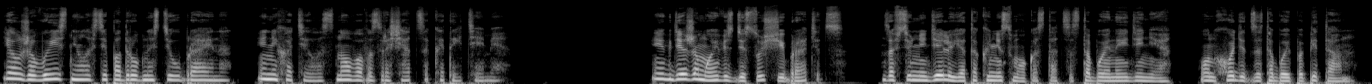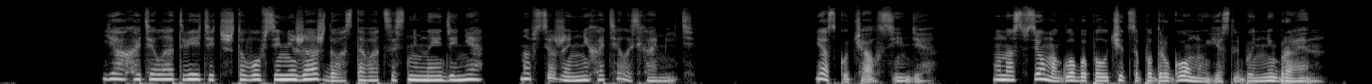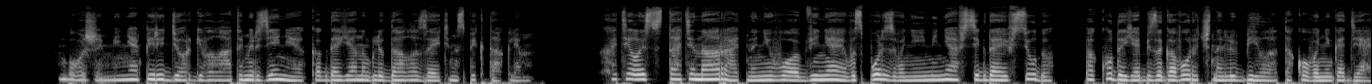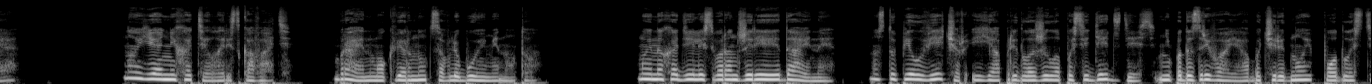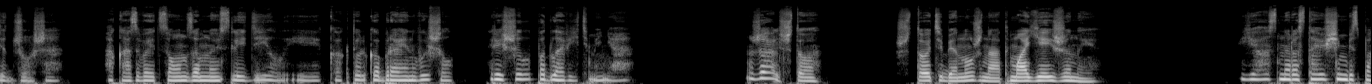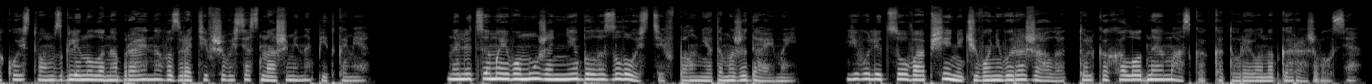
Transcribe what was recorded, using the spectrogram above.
Я уже выяснила все подробности у Брайана и не хотела снова возвращаться к этой теме. «И где же мой вездесущий братец? За всю неделю я так и не смог остаться с тобой наедине, Он ходит за тобой по пятам». Я хотела ответить, что вовсе не жажду оставаться с ним наедине, но все же не хотелось хамить. Я скучал, Синди. У нас все могло бы получиться по-другому, если бы не Брайан. Боже, меня передергивало от омерзения, когда я наблюдала за этим спектаклем. Хотелось встать и наорать на него, обвиняя в использовании меня всегда и всюду, покуда я безоговорочно любила такого негодяя. Но я не хотела рисковать. Брайан мог вернуться в любую минуту. Мы находились в оранжерее Дайны. Наступил вечер, и я предложила посидеть здесь, не подозревая об очередной подлости Джоша. Оказывается, он за мной следил, и как только Брайан вышел, решил подловить меня. Жаль, что... Что тебе нужно от моей жены? Я с нарастающим беспокойством взглянула на Брайана, возвратившегося с нашими напитками. На лице моего мужа не было злости, вполне там ожидаемой. Его лицо вообще ничего не выражало, только холодная маска, которой он отгораживался.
